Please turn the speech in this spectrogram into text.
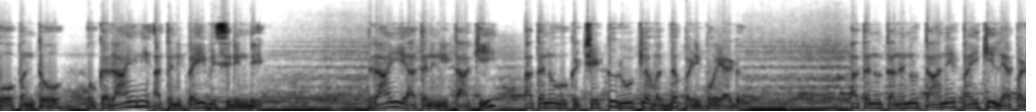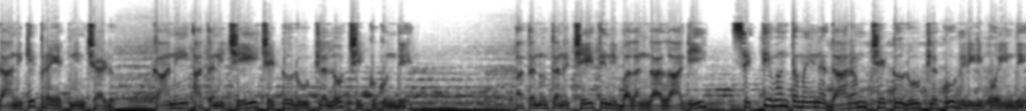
కోపంతో ఒక రాయిని అతనిపై విసిరింది. రాయి అతనిని తాకి అతను ఒక చెట్టు రూట్ల వద్ద పడిపోయాడు. అతను తనను తానే పైకి లేపడానికి ప్రయత్నించాడు కానీ అతని చేయి చెట్టు రూట్లలో చిక్కుకుంది. అతను తన చేతిని బలంగా లాగి శక్తివంతమైన దారం చెట్టు రూట్లకు విరిగిపోయింది.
